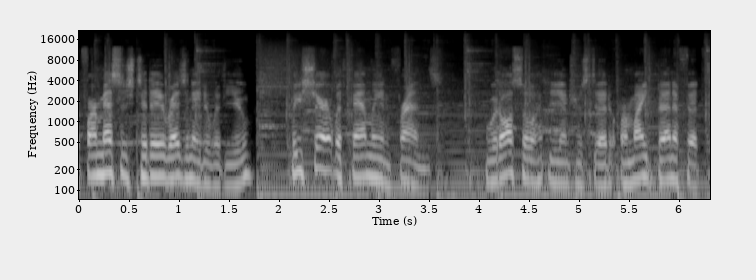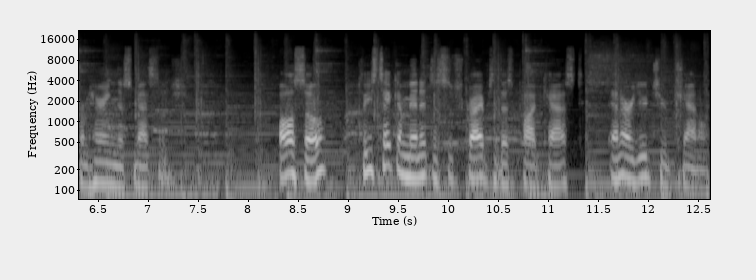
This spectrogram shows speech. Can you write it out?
If our message today resonated with you, please share it with family and friends who would also be interested or might benefit from hearing this message. Also, please take a minute to subscribe to this podcast and our YouTube channel.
